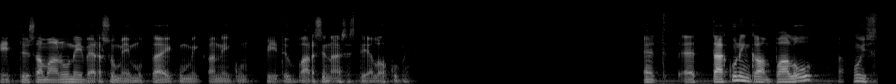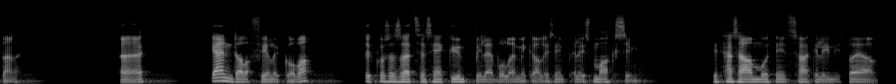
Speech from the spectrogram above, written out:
liittyy samaan universumiin, mutta ei kumminkaan niin kuin liity varsinaisesti elokuviin. Et, et tämä kuninkaan paluu, mä muistan, ää, Gandalf oli kova. Sitten kun sä sait sen siihen kymppilevulle, mikä oli siinä pelissä maksimi, sittenhän sä ammuit niitä saakelin isoja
